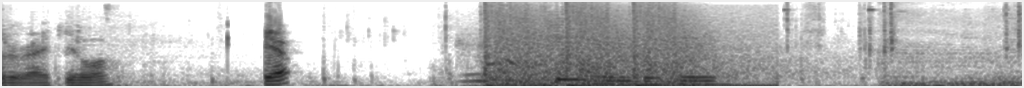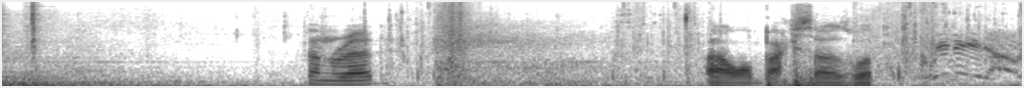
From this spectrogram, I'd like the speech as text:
To the right, yellow. Yep. Two on red. I want backside as well. Grenade out.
